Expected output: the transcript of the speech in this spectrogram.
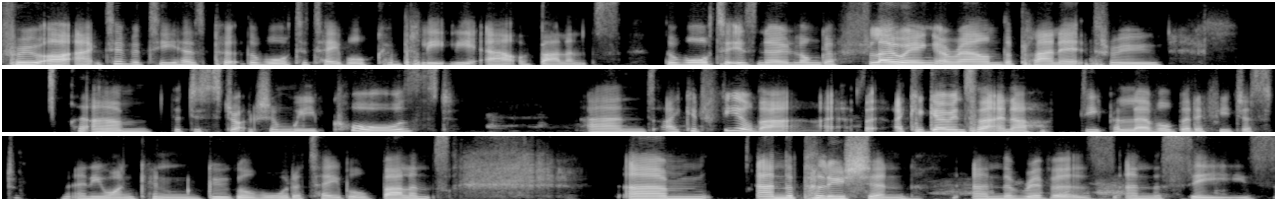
through our activity, has put the water table completely out of balance. The water is no longer flowing around the planet through um, the destruction we've caused. And I could feel that. I, I could go into that in a deeper level, but if you just anyone can Google water table balance. Um, and the pollution and the rivers and the seas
